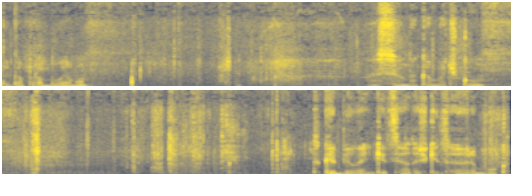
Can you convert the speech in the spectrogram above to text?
така проблема. Ось на кабачку. Таке біленьке цяточки, це грибок.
